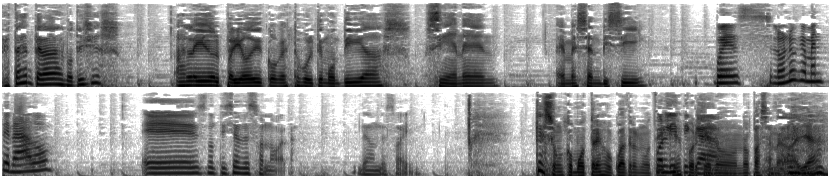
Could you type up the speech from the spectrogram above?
¿Estás enterada de las noticias? ¿Has leído el periódico en estos últimos días? CNN, MSNBC. Pues lo único que me he enterado es noticias de Sonora, de donde soy. Que son como tres o cuatro noticias Política. porque no, no pasa O sea, nada allá.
